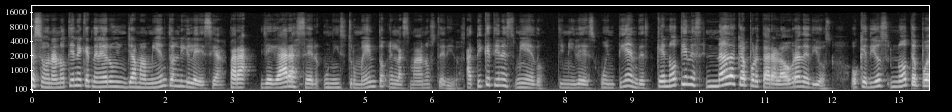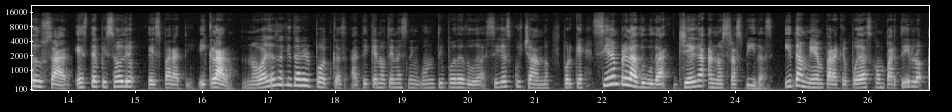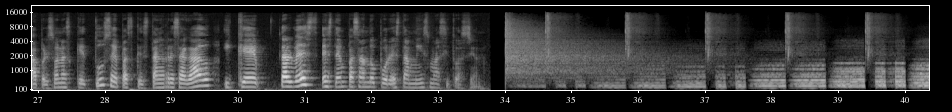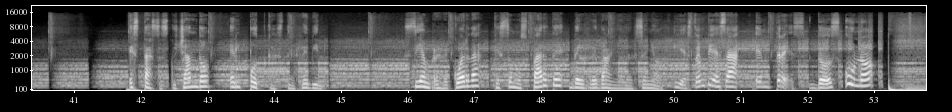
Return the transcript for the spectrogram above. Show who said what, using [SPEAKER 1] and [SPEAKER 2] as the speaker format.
[SPEAKER 1] persona no tiene que tener un llamamiento en la iglesia para llegar a ser un instrumento en las manos de Dios. A ti que tienes miedo, timidez o entiendes que no tienes nada que aportar a la obra de Dios o que Dios no te puede usar, este episodio es para ti. Y claro, no vayas a quitar el podcast a ti que no tienes ningún tipo de duda, sigue escuchando porque siempre la duda llega a nuestras vidas y también para que puedas compartirlo a personas que tú sepas que están rezagados y que tal vez estén pasando por esta misma situación. Estás escuchando el podcast de Revil. Siempre recuerda que somos parte del rebaño del Señor. Y esto empieza en 3, 2, 1.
